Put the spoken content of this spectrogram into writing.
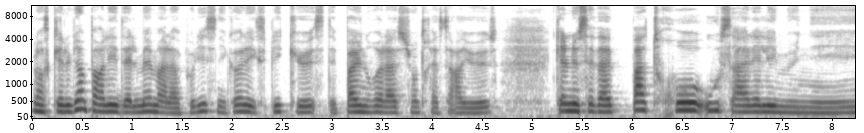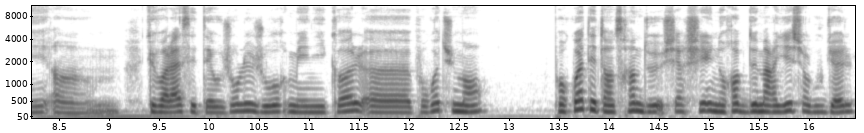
Lorsqu'elle vient parler d'elle-même à la police, Nicole explique que c'était pas une relation très sérieuse, qu'elle ne savait pas trop où ça allait les mener, hein, que voilà, c'était au jour le jour. Mais Nicole, pourquoi tu mens? Pourquoi t'es en train de chercher une robe de mariée sur Google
